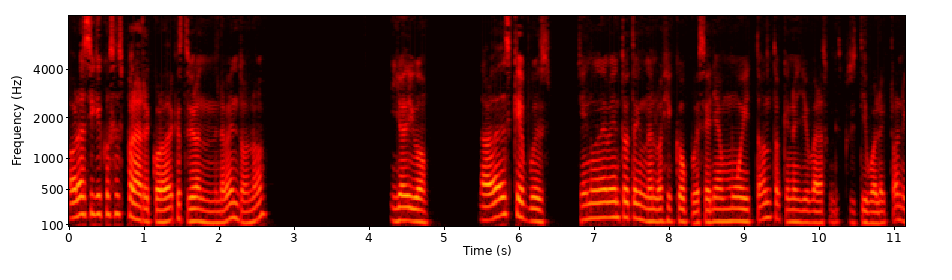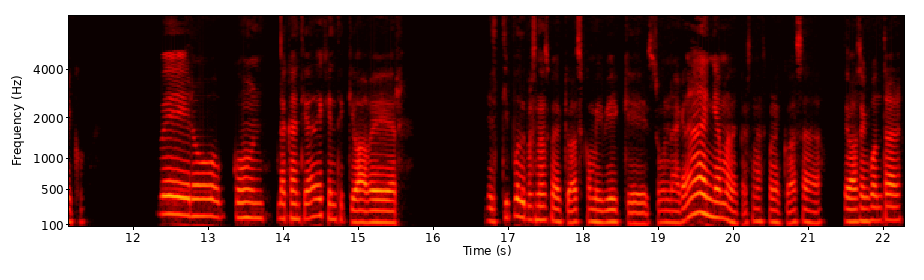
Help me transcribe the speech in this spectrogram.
Ahora sí que cosas para recordar que estuvieron en el evento, ¿no? Y yo digo, la verdad es que pues siendo un evento tecnológico pues sería muy tonto que no llevaras un dispositivo electrónico. Pero con la cantidad de gente que va a haber, el tipo de personas con el que vas a convivir, que es una gran gama de personas con el que vas a, te vas a encontrar,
